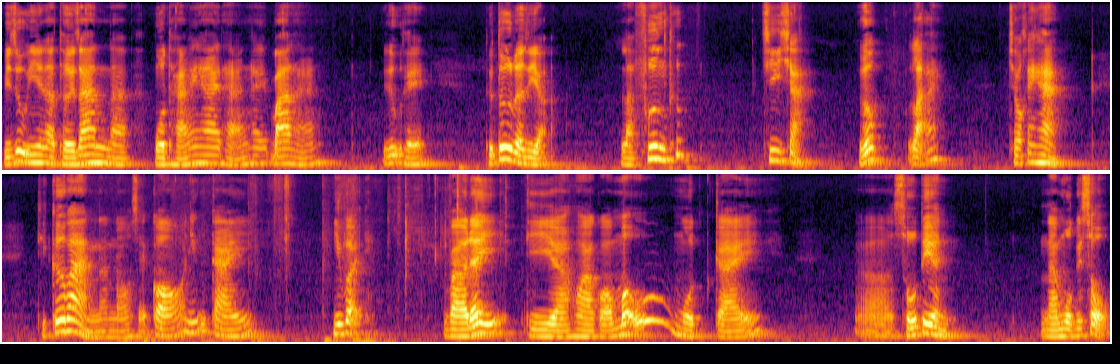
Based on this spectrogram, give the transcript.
Ví dụ như là thời gian là một tháng hay hai tháng hay ba tháng. Ví dụ thế. Thứ tư là gì ạ? Là phương thức chi trả gốc lãi cho khách hàng. Thì cơ bản là nó sẽ có những cái như vậy. Và ở đây thì à, hòa có mẫu một cái uh, số tiền là một cái sổ.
